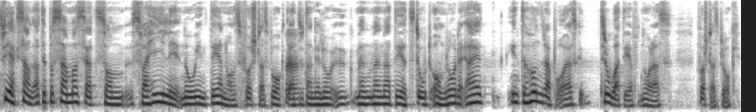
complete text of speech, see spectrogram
tveksamt, att det på samma sätt som swahili nog inte är någons första språk. det, Utan det, men, men att det är ett stort område. Jag är inte hundra på, jag skulle tro att det är någras första språk.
